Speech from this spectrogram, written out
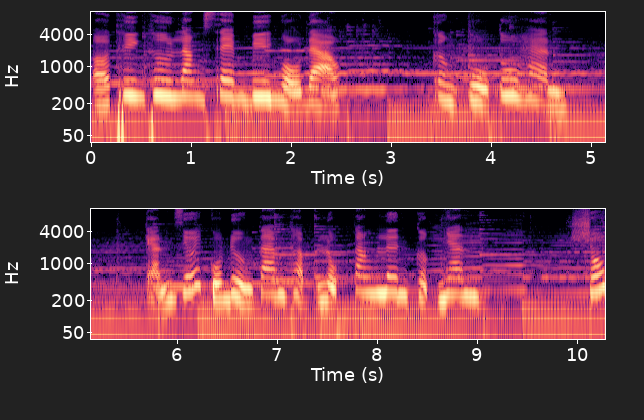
Ở thiên thư lăng xem bia ngộ đạo. Cần cù tu hành. Cảnh giới của đường tam thập lục tăng lên cực nhanh. Số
